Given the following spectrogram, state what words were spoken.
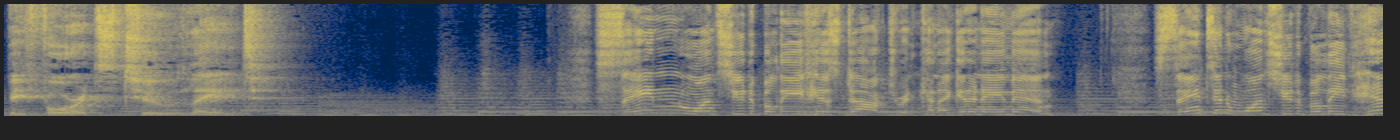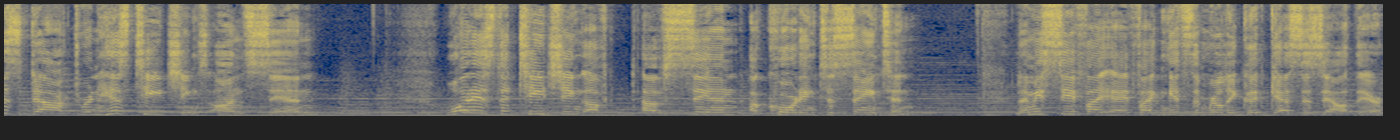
before it's too late. Satan wants you to believe his doctrine. Can I get an amen? Satan wants you to believe his doctrine, his teachings on sin. What is the teaching of, of sin according to Satan? Let me see if I, if I can get some really good guesses out there.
